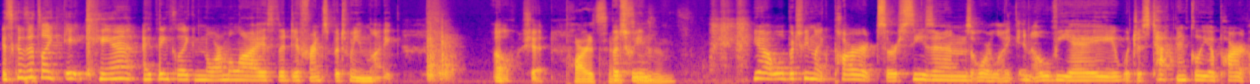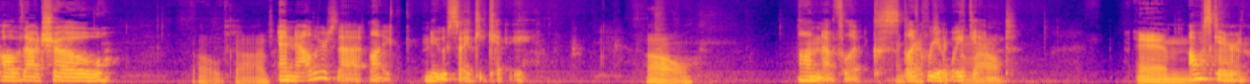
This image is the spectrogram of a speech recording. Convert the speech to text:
It's because it's like, it can't, I think, like normalize the difference between like, oh shit. Parts and Between- seasons. Yeah, well, between like parts or seasons or like an OVA, which is technically a part of that show. Oh god. And now there's that like new Saiki K Oh, on Netflix, like gotta check them reawakened. and I'm scared.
